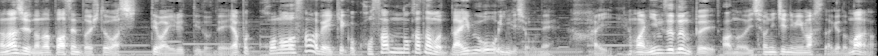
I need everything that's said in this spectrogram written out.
ー77%の人は知ってはいるっていうので、やっぱこのサーベイ結構古参の方もだいぶ多いんでしょうね。はい。まあ人数分布、あの、初日に見ましたけど、まあ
